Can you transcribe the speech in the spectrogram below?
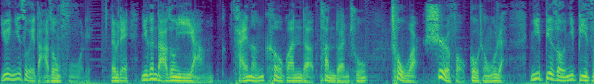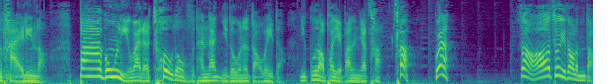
因为你是为大众服务的，对不对？你跟大众一样，才能客观的判断出臭味是否构成污染。你比如说，你鼻子太灵了，八公里外的臭豆腐摊摊你都闻得到味道，你鼓捣跑去把人家擦，操，滚！啥子味道那么大？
